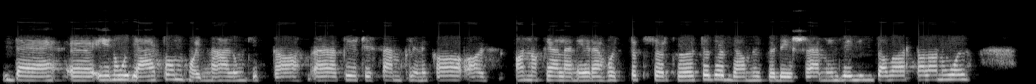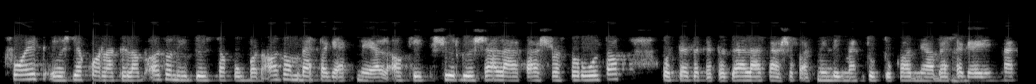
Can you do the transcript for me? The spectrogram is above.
de én úgy látom, hogy nálunk itt a Pécsi Szemklinika az annak ellenére, hogy többször költözött, de a működése mindvégig zavartalanul folyt, és gyakorlatilag azon időszakokban, azon betegeknél, akik sürgős ellátásra szorultak, ott ezeket az ellátásokat mindig meg tudtuk adni a betegeinknek.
